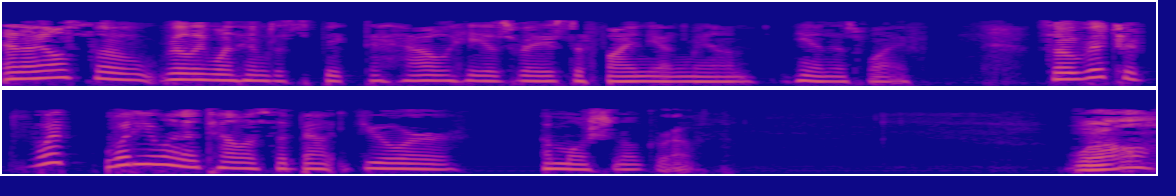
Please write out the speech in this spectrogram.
And I also really want him to speak to how he has raised a fine young man, he and his wife. So Richard, what what do you want to tell us about your emotional growth? Well,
